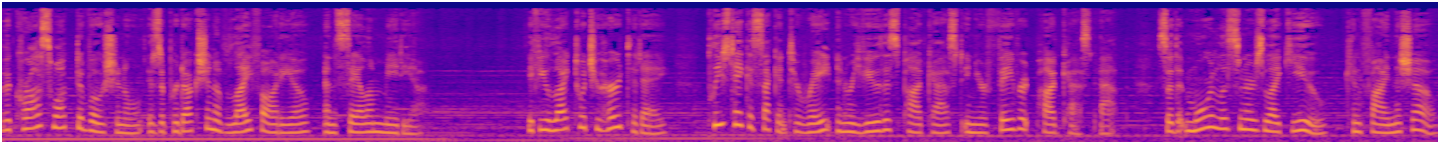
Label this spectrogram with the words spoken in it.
The Crosswalk Devotional is a production of Life Audio and Salem Media. If you liked what you heard today, please take a second to rate and review this podcast in your favorite podcast app so that more listeners like you can find the show.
